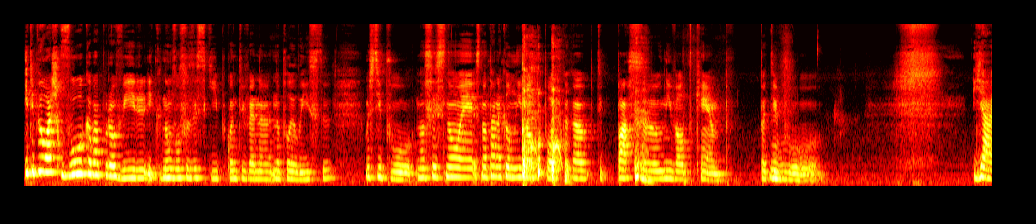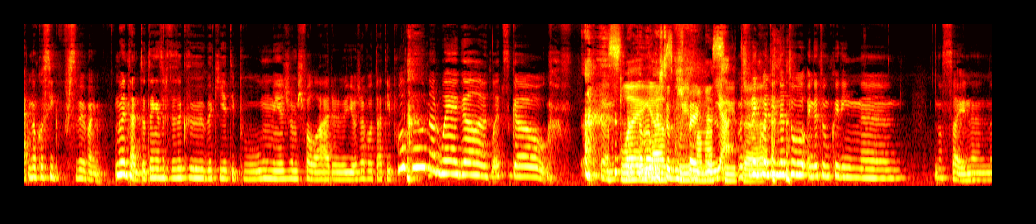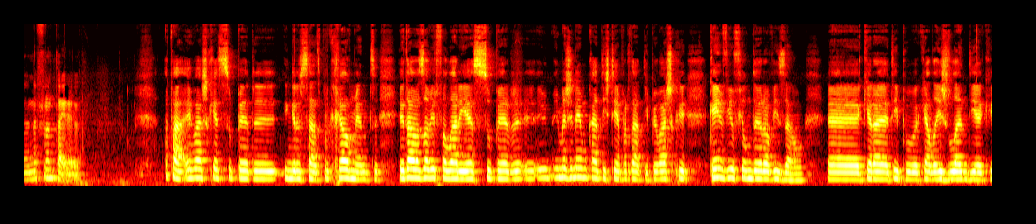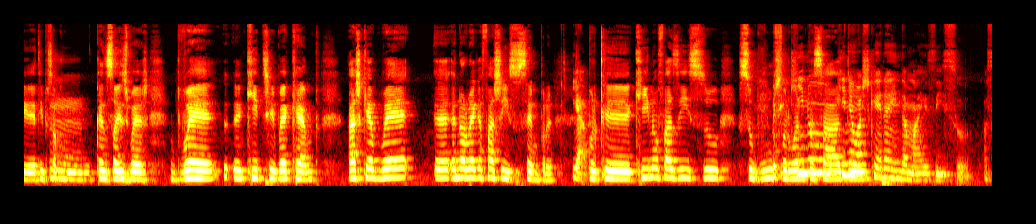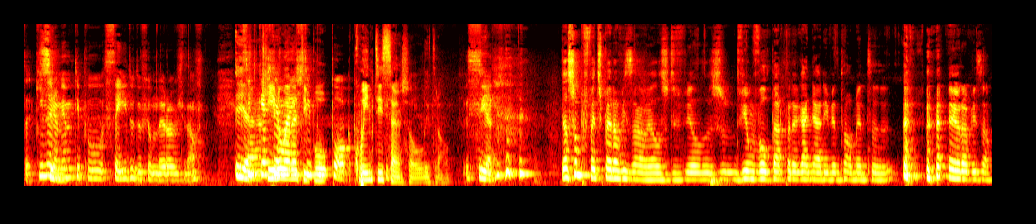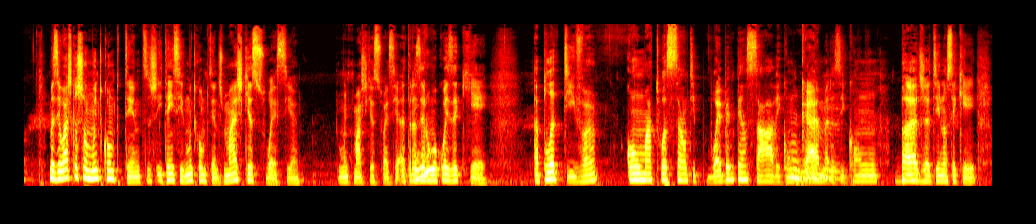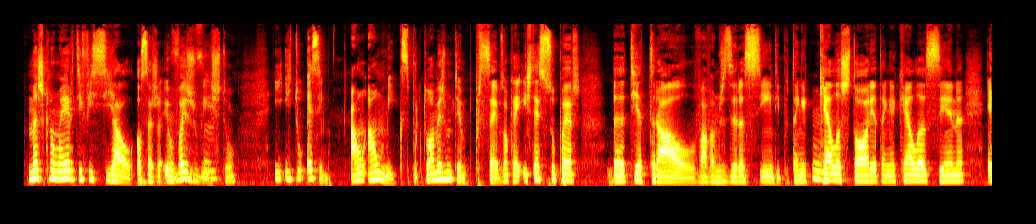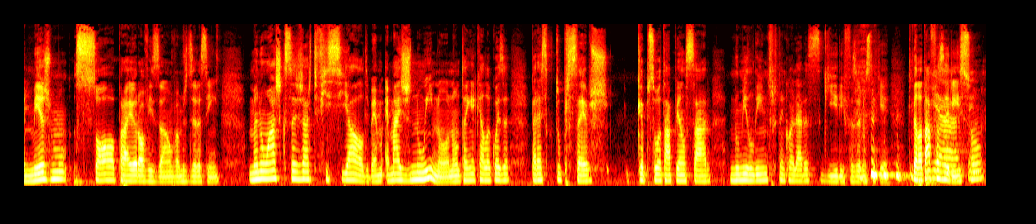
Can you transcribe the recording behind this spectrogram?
E, tipo, eu acho que vou acabar por ouvir e que não vou fazer skip quando estiver na, na playlist. Mas, tipo, não sei se não é... Se não está naquele nível de pop que acaba, tipo, passa o nível de camp. Para, tipo... Yeah, não consigo perceber bem. No entanto, eu tenho a certeza que daqui a tipo um mês vamos falar e eu já vou estar tipo, uhul, Noruega, let's go. Slay, lista dos yeah, mas por enquanto ainda estou ainda estou um bocadinho na. Não sei, na, na, na fronteira. Epá, eu acho que é super eh, engraçado porque realmente eu estava a ouvir falar e é super. eh, imaginei um bocado disto e é verdade. Tipo, eu acho que quem viu o filme da Eurovisão, eh, que era tipo aquela Islândia que é tipo só com canções bué, bué kitsch e bué camp, acho que é bué a Noruega faz isso sempre. Yeah. Porque Kino faz isso, Subwoofer o ano passado. Kino eu acho que era ainda mais isso. Ou seja, Kino era Sim. mesmo tipo saído do filme da Eurovisão. Eu Yeah. é Kino era mais, tipo, pop. quintessential, literal. Sim. Yeah. Eles são perfeitos para a Eurovisão, eles, dev- eles deviam voltar para ganhar eventualmente a Eurovisão. Mas eu acho que eles são muito competentes e têm sido muito competentes, mais que a Suécia, muito mais que a Suécia, a trazer Uh. uma coisa que é apelativa, com uma atuação tipo é bem pensada e com Uhum. câmaras e com budget e não sei quê, mas que não é artificial. Ou seja, eu vejo sim. isto e, e tu, é assim, há um, há um mix, porque tu ao mesmo tempo percebes, ok, isto é super uh, teatral, vá, vamos dizer assim, tipo, tem aquela história, tem aquela cena, é mesmo só para a Eurovisão, vamos dizer assim, mas não acho que seja artificial, tipo, é, é mais genuíno, não tem aquela coisa, parece que tu percebes que a pessoa está a pensar no milímetro que tem que olhar a seguir e fazer não sei o quê. tipo, ela está a fazer Yeah, isso, sim.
